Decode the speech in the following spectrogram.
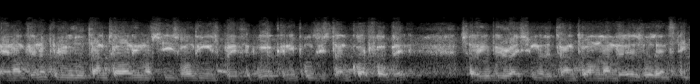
And I'm going to put a little tongue toe on him. I see he's holding his breath at work and he pulls his tongue quite far back. So he'll be racing with a tongue toe on Monday as well, Anthony.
